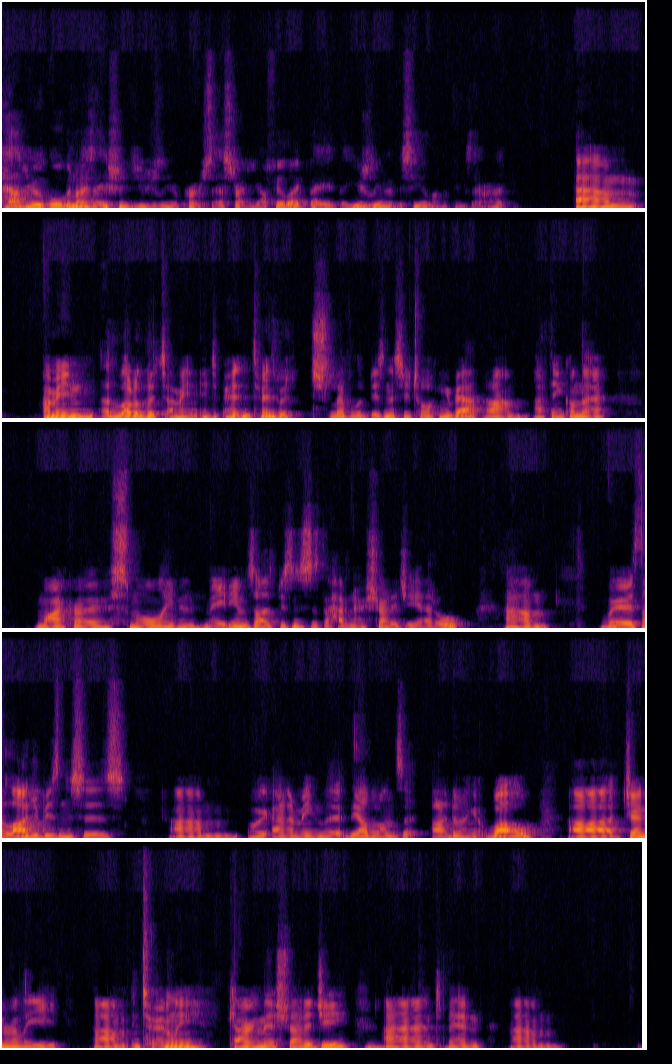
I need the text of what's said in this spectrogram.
how do organizations usually approach their strategy? I feel like they they usually oversee a lot of things there, right? Um, I mean, a lot of the, I mean, it depends, it depends which level of business you're talking about. Um, I think on the micro, small, even medium sized businesses that have no strategy at all. Um, whereas the larger businesses, um, or, and I mean, the, the other ones that are doing it well are generally, um, internally carrying their strategy mm. and then, um,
